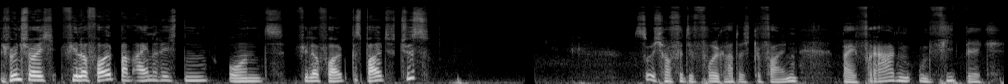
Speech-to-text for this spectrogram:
Ich wünsche euch viel Erfolg beim Einrichten und viel Erfolg. Bis bald. Tschüss. So, ich hoffe, die Folge hat euch gefallen. Bei Fragen und Feedback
